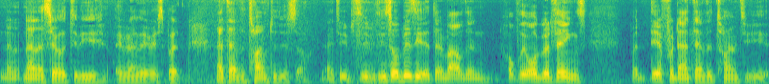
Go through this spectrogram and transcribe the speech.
not necessarily to be various, but not to have the time to do so. To be so busy that they're involved in hopefully all good things, but therefore not to have the time to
